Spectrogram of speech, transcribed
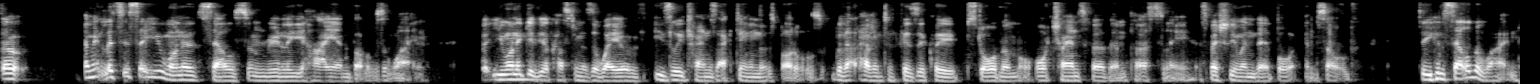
So, I mean, let's just say you want to sell some really high end bottles of wine, but you want to give your customers a way of easily transacting in those bottles without having to physically store them or, or transfer them personally, especially when they're bought and sold. So you can sell the wine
